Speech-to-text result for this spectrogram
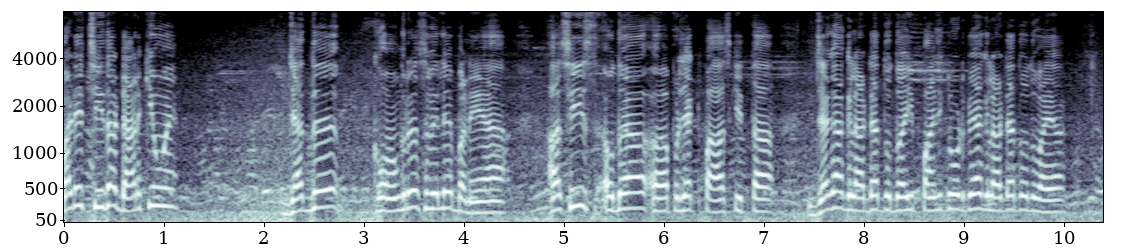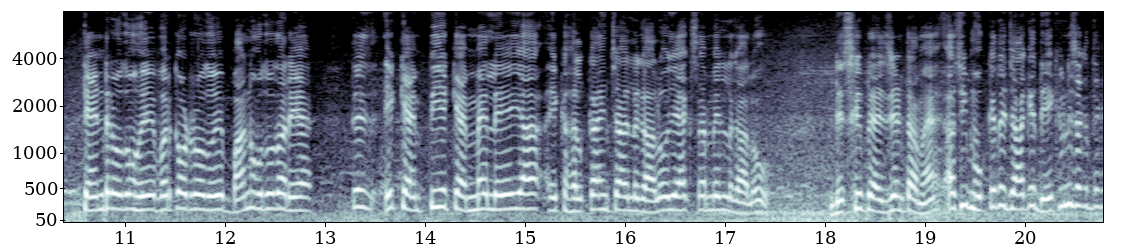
ਬਟ ਇਸ ਚੀਜ਼ ਦਾ ਡਰ ਕਿਉਂ ਹੈ? ਜਦ ਕਾਂਗਰਸ ਵੇਲੇ ਬਣਿਆ ਅਸੀਂ ਉਹਦਾ ਪ੍ਰੋਜੈਕਟ ਪਾਸ ਕੀਤਾ। ਜਗ੍ਹਾ ਗਲਾਡਾ ਤੋਂ ਦਵਾਈ 5 ਕਰੋੜ ਰੁਪਇਆ ਗਲਾਡਾ ਤੋਂ ਦਵਾਇਆ। ਟੈਂਡਰ ਉਦੋਂ ਹੋਏ ਵਰਕ ਆਰਡਰ ਉਦੋਂ ਹੋਏ ਬੰਨ ਉਦੋਂ ਦਾ ਰਿਹਾ। ਤੇ ਇੱਕ ਐਮਪੀ ਇੱਕ ਐਮਐਲਏ ਜਾਂ ਇੱਕ ਹਲਕਾ ਇੰਚਾਰਜ ਲਗਾ ਲਓ ਜਾਂ ਐਕਸ ਐਮਐਲਏ ਲਗਾ ਲਓ। ਡਿਸਟ੍ਰਿਕਟ ਪ੍ਰੈਜ਼ੀਡੈਂਟ ਆ ਮੈਂ ਅਸੀਂ ਮੌਕੇ ਤੇ ਜਾ ਕੇ ਦੇਖ ਵੀ ਨਹੀਂ ਸਕਦੇ।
